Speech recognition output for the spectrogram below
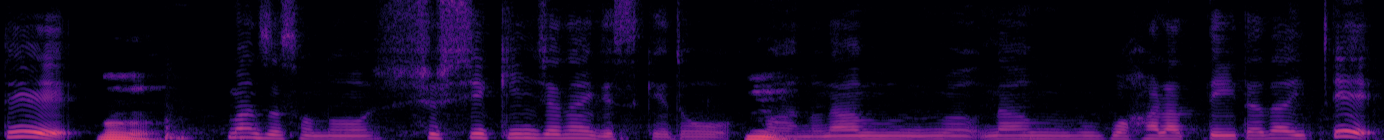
て、うん。まずその出資金じゃないですけど、うんまあ、あの何も何も払っていただいて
